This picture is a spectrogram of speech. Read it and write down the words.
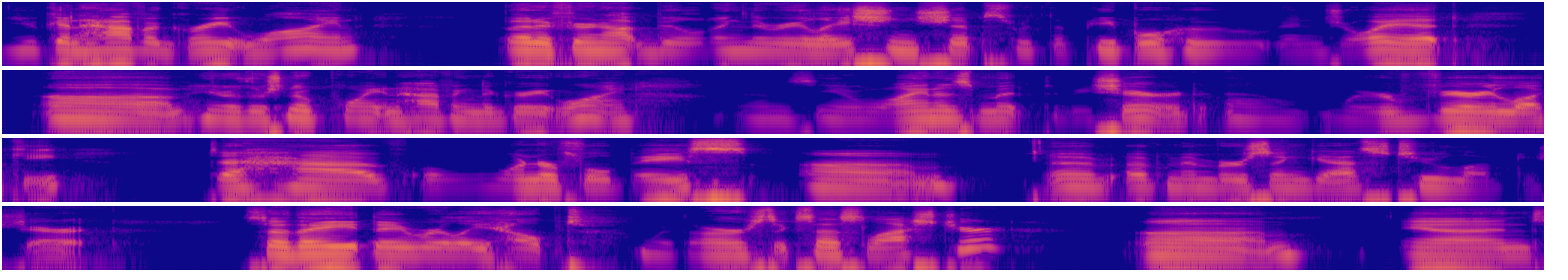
you can have a great wine, but if you're not building the relationships with the people who enjoy it, um, you know, there's no point in having the great wine. And you know, wine is meant to be shared, and we're very lucky to have a wonderful base um, of, of members and guests who love to share it. So they they really helped with our success last year, um, and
